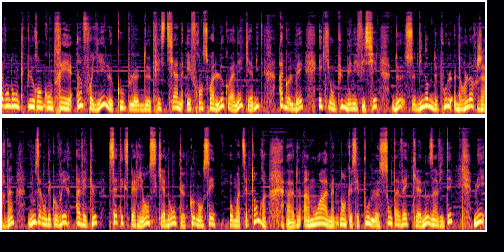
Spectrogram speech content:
Avons donc pu rencontrer un foyer, le couple de Christiane et François Lecoanet qui habitent à Golbet et qui ont pu bénéficier de ce binôme de poules dans leur jardin. Nous allons découvrir avec eux cette expérience qui a donc commencé au mois de septembre, euh, un mois maintenant que ces poules sont avec nos invités. Mais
